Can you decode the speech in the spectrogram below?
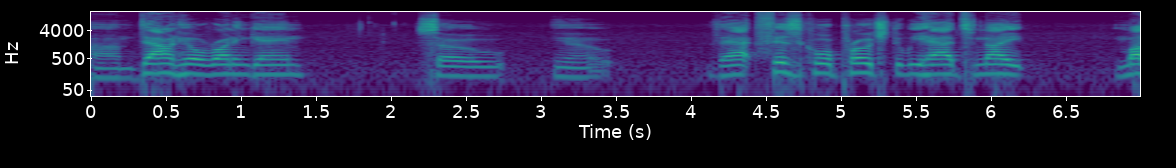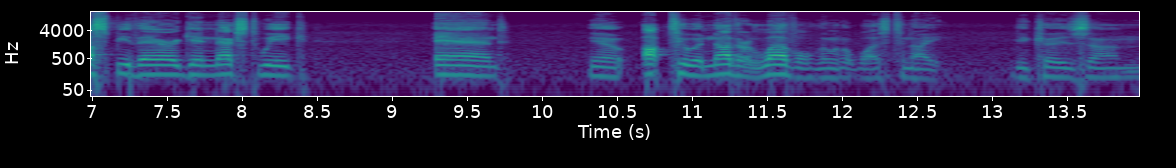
um, downhill running game. So, you know, that physical approach that we had tonight must be there again next week, and you know, up to another level than what it was tonight, because. Um,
